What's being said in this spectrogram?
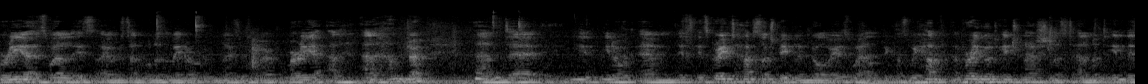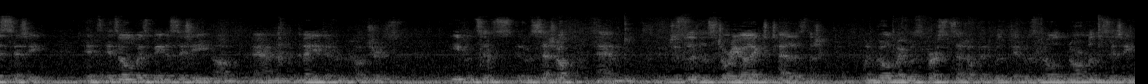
Maria as well is, I understand, one of the main organisers, of Maria Al- Alejandra. And uh, you, you know, um, it's, it's great to have such people in Galway as well because we have a very good internationalist element in this city. It's, it's always been a city of um, many different cultures, even since it was set up. Um, just a little story I like to tell is that when Galway was first set up, it was, it was an old Norman city.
